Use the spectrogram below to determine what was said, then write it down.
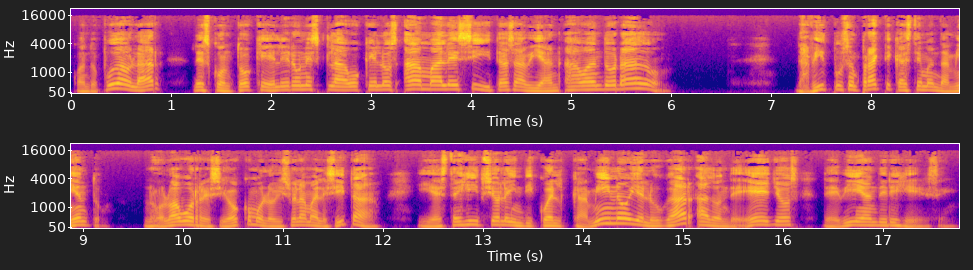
Cuando pudo hablar, les contó que él era un esclavo que los amalecitas habían abandonado. David puso en práctica este mandamiento. No lo aborreció como lo hizo el amalecita, y este egipcio le indicó el camino y el lugar a donde ellos debían dirigirse.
